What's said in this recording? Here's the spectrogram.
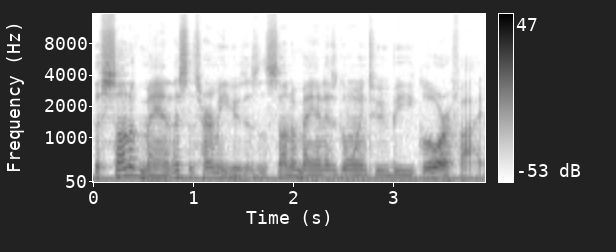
the Son of Man, this is the term he uses, the Son of Man is going to be glorified.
